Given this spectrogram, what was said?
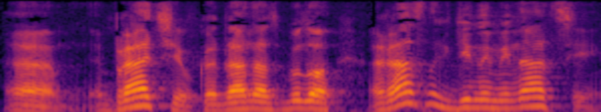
братьев, когда у нас было разных деноминаций,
